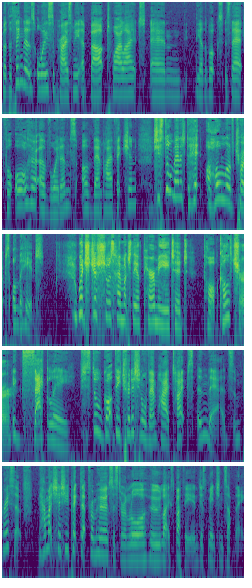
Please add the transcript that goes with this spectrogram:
But the thing that has always surprised me about Twilight and the other books is that for all her avoidance of vampire fiction, she still managed to hit a whole lot of tropes on the head. Which just shows how much they have permeated pop culture. Exactly. She's still got the traditional vampire types in there. It's impressive. How much has she picked up from her sister-in-law who likes Buffy and just mentioned something?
